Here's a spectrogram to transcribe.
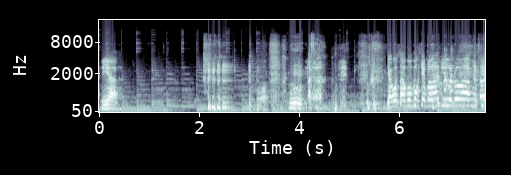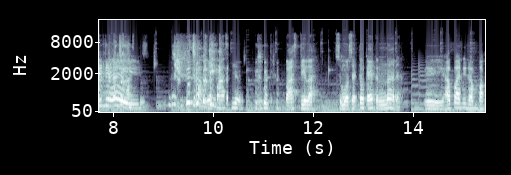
Iya. Oh. Yang usah pupuk siapa lagi lu doang di sini. ya pasti. Pastilah. Semua sektor kayak kena dah. Eh, apa nih dampak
